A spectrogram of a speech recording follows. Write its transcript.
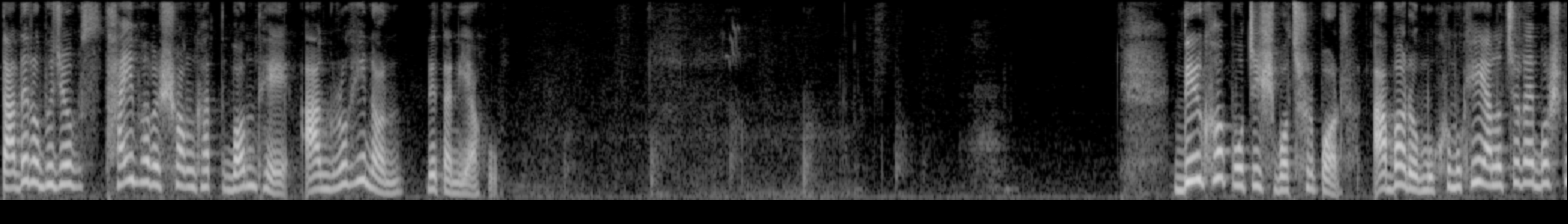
তাদের অভিযোগ, স্থায়ীভাবে সংঘাত বন্ধে আগ্রহী নন নেতানিয়াহু। দীর্ঘ পঁচিশ বছর পর আবারও মুখোমুখি আলোচনায় বসল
